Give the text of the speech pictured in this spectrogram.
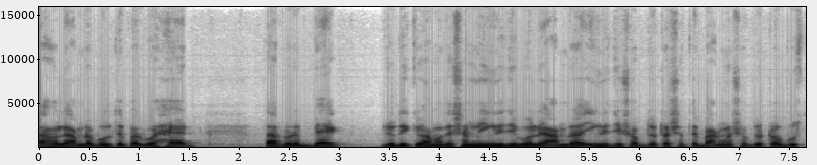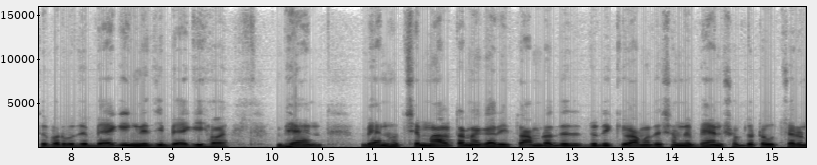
তাহলে আমরা বলতে পারব হ্যাড তারপরে ব্যাগ যদি কেউ আমাদের সামনে ইংরেজি বলে, আমরা ইংরেজি শব্দটার সাথে বাংলা শব্দটাও বুঝতে পারব যে ব্যাগ ইংরেজি ব্যাগই হয়। ভ্যান ভ্যান হচ্ছে মাল টানা গাড়ি। তো আমাদের যদি কেউ আমাদের সামনে ভ্যান শব্দটা উচ্চারণ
